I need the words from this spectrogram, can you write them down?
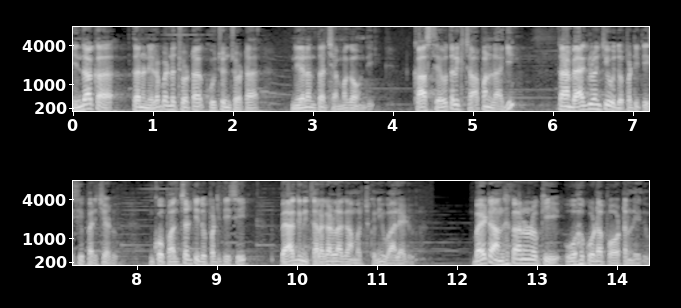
ఇందాక తను నిలబడ్డ చోట కూర్చుని చోట నేలంతా చెమ్మగా ఉంది. కాస్త యువతలకి చాపం లాగి తన బ్యాగ్లోంచి ఓ దుప్పటి తీసి పరిచాడు. ఇంకో పల్చట్టి దుప్పటి తీసి బ్యాగ్ని తలగళ్ళాగా అమర్చుకుని వాలాడు. బయట అంధకారంలోకి ఊహ కూడా పోవటం లేదు.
